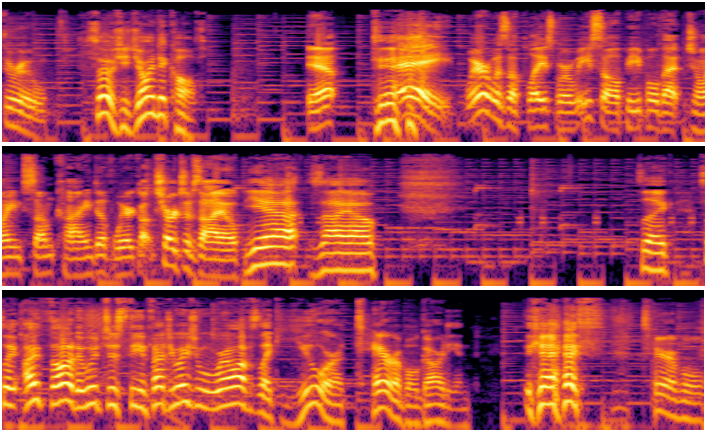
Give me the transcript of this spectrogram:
through. so she joined a cult Yep. hey, where was a place where we saw people that joined some kind of weird cult? Church of Zio? yeah zio it's like it's like i thought it was just the infatuation would wear off it's like you are a terrible guardian yes terrible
